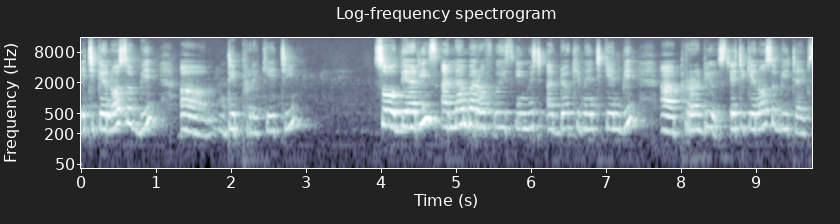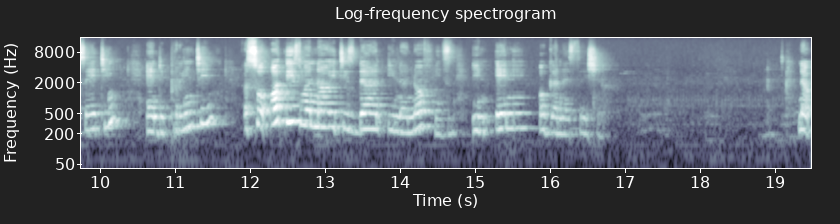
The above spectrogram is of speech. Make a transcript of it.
It can also be um, deprecating so there is a number of ways in which a document can be uh, produced. It can also be typesetting and printing. So all this one now it is done in an office in any organization. Now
